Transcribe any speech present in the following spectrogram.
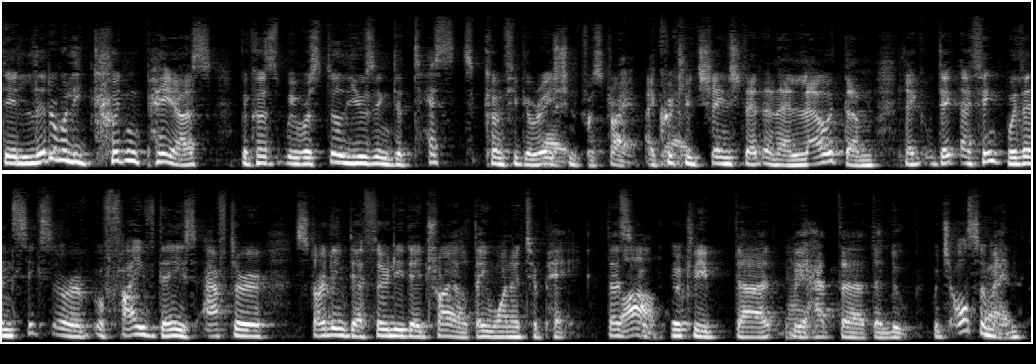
they literally couldn't pay us because we were still using the test configuration right. for Stripe. I quickly right. changed that and I allowed them. Like they, I think within six or, or, five days after starting their 30 day trial, they wanted to pay. That's wow. how quickly that we had the, the loop, which also right. meant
